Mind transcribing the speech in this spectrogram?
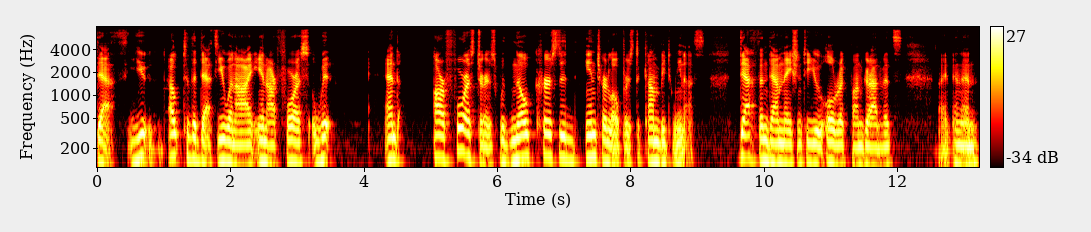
death you out to the death you and I in our forest with and our foresters with no cursed interlopers to come between us. Death and damnation to you Ulrich von Gradwitz. Right and then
